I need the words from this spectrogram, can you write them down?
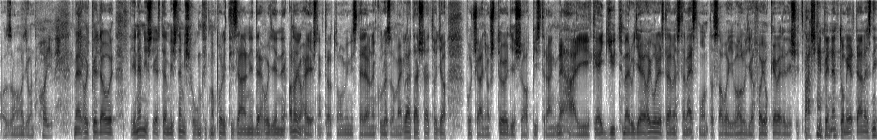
azzal nagyon. Hajjaj. Mert hogy például én nem is értem, és nem is fogunk itt ma politizálni, de hogy én nagyon helyesnek tartom a miniszterelnök úr azon meglátását, hogy a kocsányos tölgy és a pisztráng ne hájék együtt, mert ugye, ha jól értelmeztem, ezt mondta szavaival, ugye a fajok keveredését másképpen nem tudom értelmezni,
